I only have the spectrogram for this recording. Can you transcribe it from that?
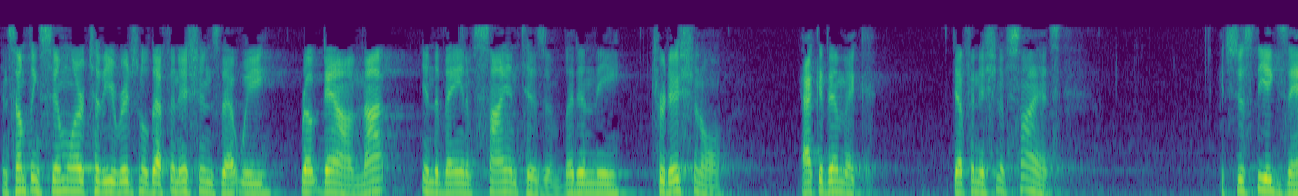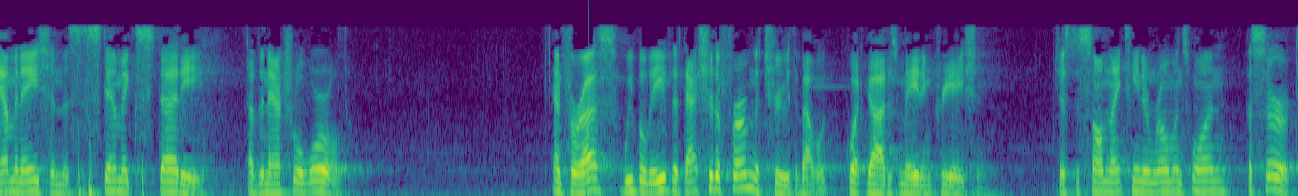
And something similar to the original definitions that we wrote down, not in the vein of scientism, but in the traditional academic definition of science. It's just the examination, the systemic study of the natural world. And for us, we believe that that should affirm the truth about what God has made in creation, just as Psalm 19 and Romans 1 assert.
